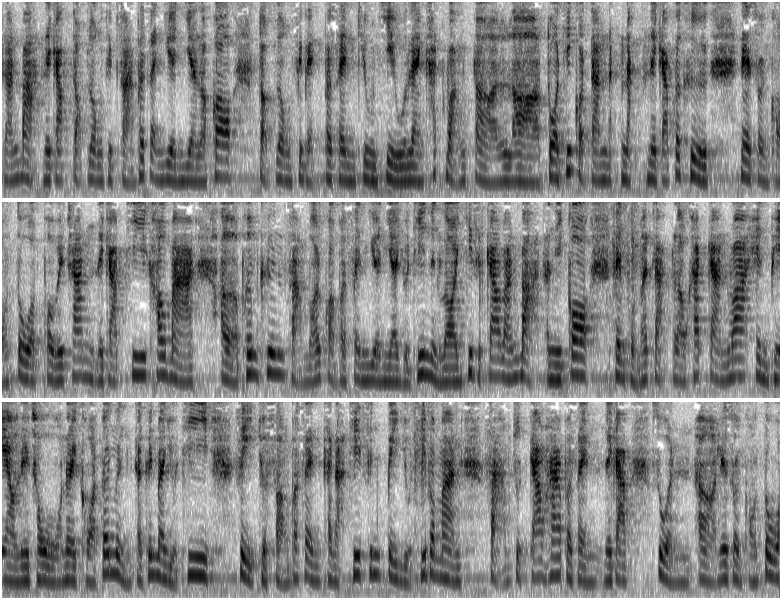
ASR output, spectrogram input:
430 ล้านบาทนะครับตกลง 13%เยือนเยียแล้วก็ตกลง 11% QoQ แรงคาดหวังต่อตัวที่กดดันหนักๆนะครับก็คือในส่วนของตัว provision นะครับที่เข้ามาเพิ่มขึ้น 300 กว่าเปอร์เซ็นต์เยือนเยียอยู่ที่ 129 ล้านบาท อันนี้ก็เป็นผลมาจากเราคาดการณ์ว่า NPL ratio ใน quarter หนึ่งจะขึ้นมาอยู่ที่ 4.2%ขณะที่สิ้นปีอยู่ที่ประมาณ 3.95%นะครับส่วนในส่วนของตัว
